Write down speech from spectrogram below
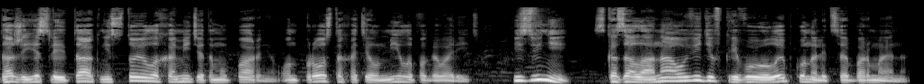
Даже если и так, не стоило хамить этому парню. Он просто хотел мило поговорить. "Извини", сказала она, увидев кривую улыбку на лице бармена.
